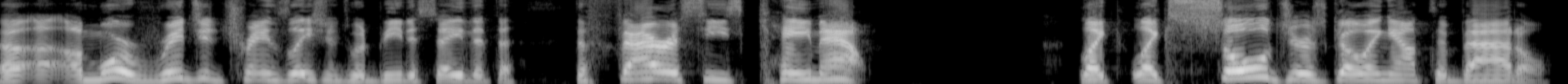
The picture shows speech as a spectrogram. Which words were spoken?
Uh, a more rigid translation would be to say that the, the Pharisees came out like, like soldiers going out to battle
